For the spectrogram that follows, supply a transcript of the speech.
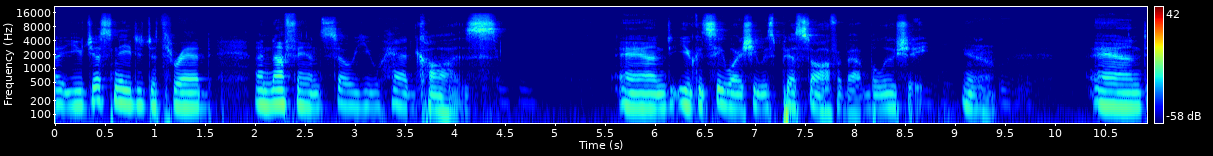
uh, you just needed to thread enough in so you had cause, and you could see why she was pissed off about Belushi, you know, and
